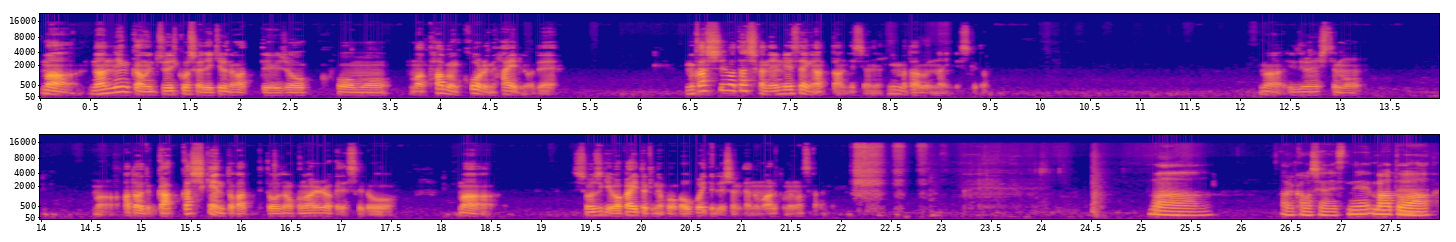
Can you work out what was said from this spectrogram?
まあ何年間宇宙飛行士ができるのかっていう情報も、まあ多分考慮に入るので、昔は確か年齢制限あったんですよね。今多分ないんですけど。まあいずれにしても、まああとは学科試験とかって当然行われるわけですけど、まあ正直若い時の方が覚えてるでしょみたいなのもあると思いますからね。まあ、あるかもしれないですね。まあ、あとは、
